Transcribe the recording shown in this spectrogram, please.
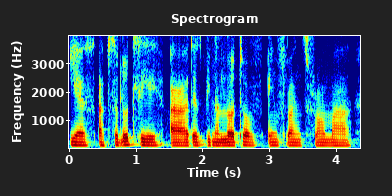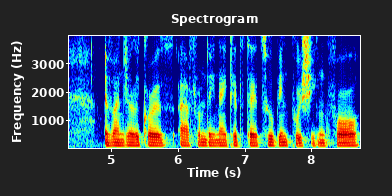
Yes, absolutely. Uh, there's been a lot of influence from uh, evangelicals uh, from the United States who've been pushing for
